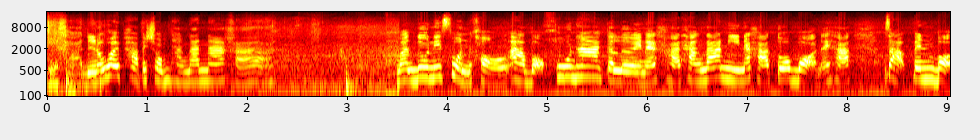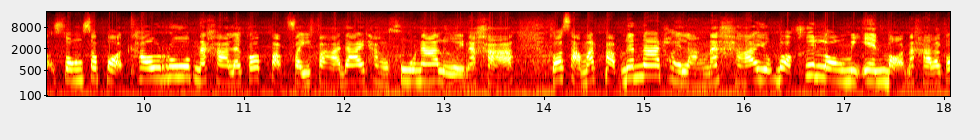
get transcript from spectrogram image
นี่ค่ะ เดี๋ยวน้องพลอยพาไปชมทางด้านหน้าค่ะ มาดูในส่วนของอ่าเบาะคู่หน้ากันเลยนะคะ ทางด้านนี้นะคะ ตัวเบาะนะคะ จะเป็นเบาะทรงสปอร์ตเข้ารูปนะคะ แล้วก็ปรับไฟฟ้าได้ทั้งคู่หน้าเลยนะคะ ก็สามารถปรับเลื่อนหน้าถอยหลังนะคะ ยกเบาะขึ้นลงมีเอ็นเบาะนะคะ แล้วก็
